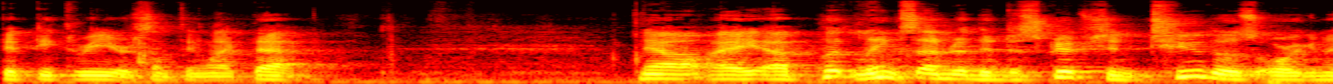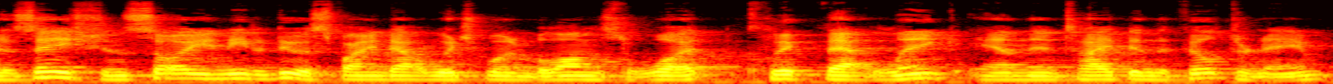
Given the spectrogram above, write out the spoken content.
53 or something like that. Now, I uh, put links under the description to those organizations, so all you need to do is find out which one belongs to what, click that link, and then type in the filter name,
